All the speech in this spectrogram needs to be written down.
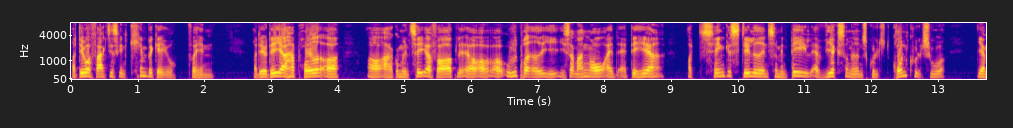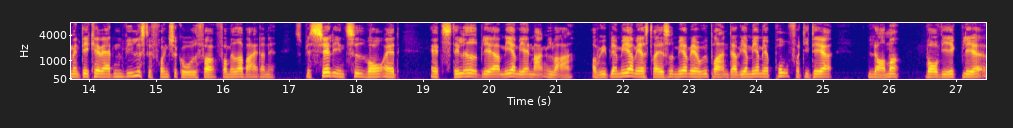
Og det var faktisk en kæmpe gave for hende. Og det er jo det, jeg har prøvet at, at argumentere for og, og, og udbrede i, i så mange år, at, at det her at tænke stillet ind som en del af virksomhedens kult- grundkultur, jamen det kan være den vildeste frynsegode for, for medarbejderne. Specielt i en tid, hvor at, at stillhed bliver mere og mere en mangelvare, og vi bliver mere og mere stresset, mere og mere udbrændt, og vi har mere og mere brug for de der lommer, hvor vi ikke bliver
